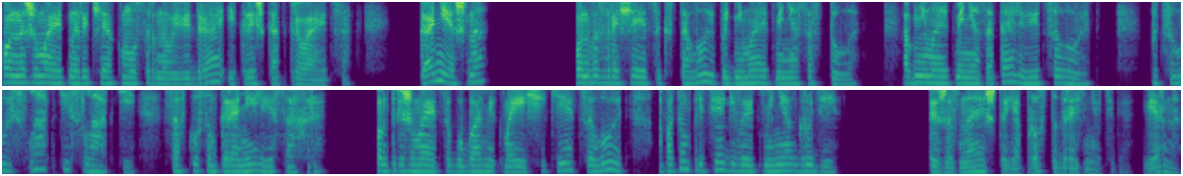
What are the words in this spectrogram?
Он нажимает на рычаг мусорного ведра, и крышка открывается. Конечно. Он возвращается к столу и поднимает меня со стула, обнимает меня за талию и целует. Поцелуй сладкий-сладкий, со вкусом карамели и сахара. Он прижимается губами к моей щеке, целует, а потом притягивает меня к груди. Ты же знаешь, что я просто дразню тебя, верно?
